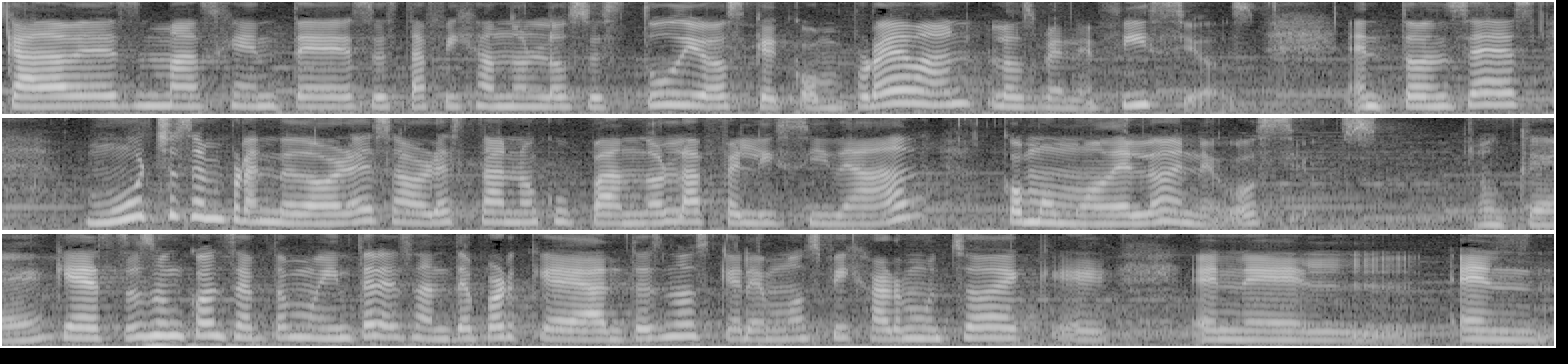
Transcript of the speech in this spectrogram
Cada vez más gente se está fijando en los estudios que comprueban los beneficios. Entonces, muchos emprendedores ahora están ocupando la felicidad como modelo de negocios. Okay. Que esto es un concepto muy interesante porque antes nos queremos fijar mucho de que en el, en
